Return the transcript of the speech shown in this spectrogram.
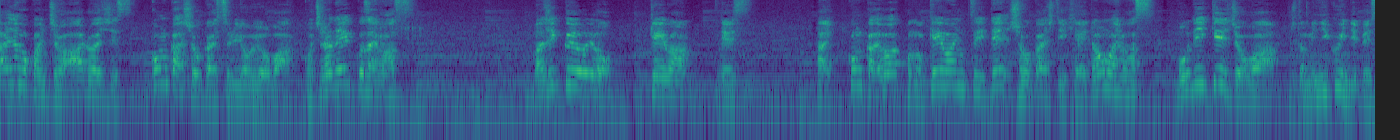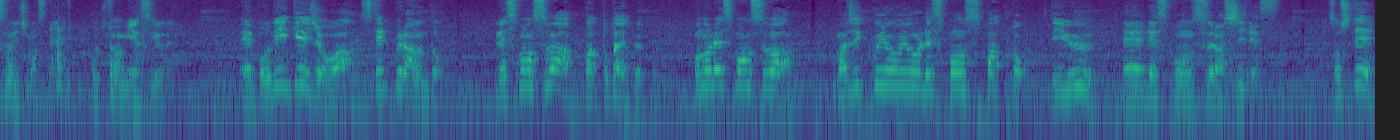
はいどうもこんにちは。RYG です。今回紹介するヨーヨーはこちらでございます。マジックヨーヨー K1 です。はい今回はこの K1 について紹介していきたいと思います。ボディ形状はちょっと見にくいんで別のにしますね。こっちの方が見やすいよね。えボディ形状はステップラウンド。レスポンスはパッドタイプ。このレスポンスはマジックヨーヨーレスポンスパッドっていう、え、レスポンスらしいです。そして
